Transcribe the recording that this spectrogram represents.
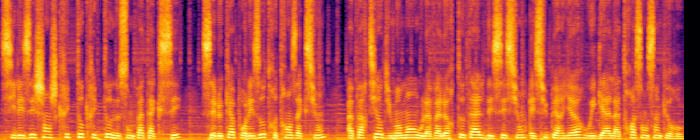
Si les échanges crypto-crypto ne sont pas taxés, c'est le cas pour les autres transactions, à partir du moment où la valeur totale des sessions est supérieure ou égale à 305 euros.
